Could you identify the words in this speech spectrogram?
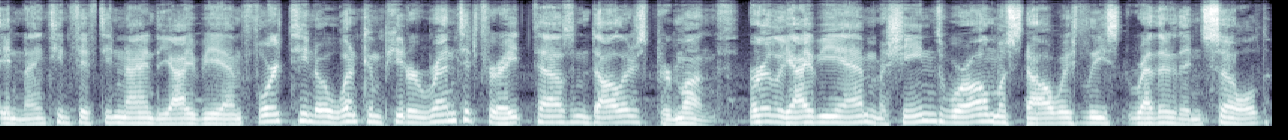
In 1959 the IBM 1401 computer rented for $8,000 per month. Early IBM machines were almost always leased rather than sold,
